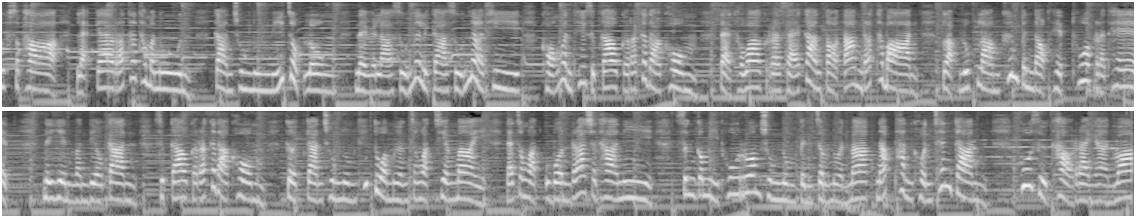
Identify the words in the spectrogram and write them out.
ยุบสภา และแก้รัฐธรรมนูญการชุมนุมนี้จบลงในเวลา 0นาฬิกา0นาทีของวันที่ 19 กรกฎาคม แต่ทว่ากระแสการต่อต้านรัฐบาล กลับลุกลามขึ้นเป็นดอกเห็ดทั่วประเทศ ในเย็นวันเดียวกัน 19 กรกฎาคม เกิดการชุมนุมที่ตัวเมืองจังหวัดเชียงใหม่ และจังหวัดอุบลราชธานี ซึ่งก็มีผู้ร่วมชุมนุมเป็นจำนวนมากนับพันคนเช่นกัน ผู้สื่อข่าวรายงานว่า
